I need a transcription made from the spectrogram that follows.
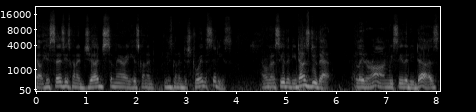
You know, he says he's going to judge Samaria. He's going to he's going to destroy the cities, and we're going to see that he does do that later on. We see that he does,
